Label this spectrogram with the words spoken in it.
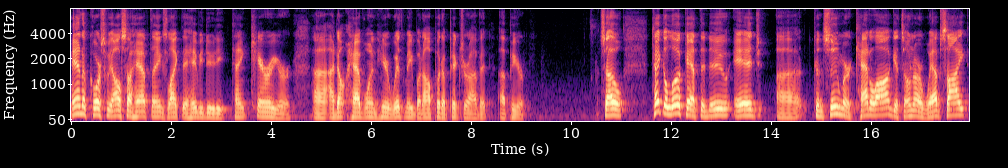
And of course, we also have things like the heavy duty tank carrier. Uh, I don't have one here with me, but I'll put a picture of it up here. So take a look at the new Edge uh, consumer catalog. It's on our website.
